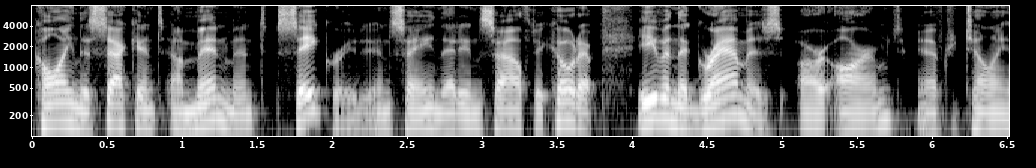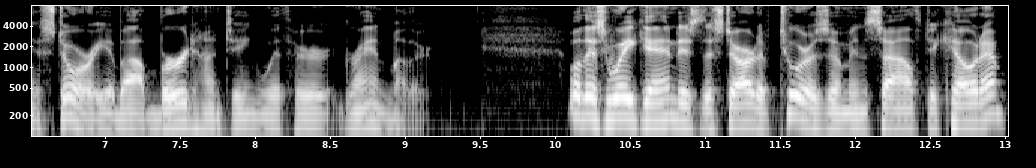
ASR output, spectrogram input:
calling the Second Amendment sacred, and saying that in South Dakota, even the grandmas are armed after telling a story about bird hunting with her grandmother. Well, this weekend is the start of tourism in South Dakota.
